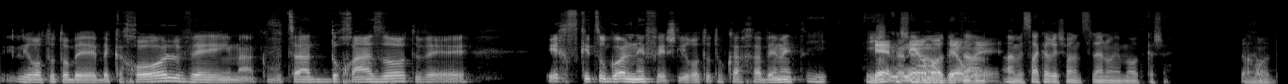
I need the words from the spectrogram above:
לראות אותו בכחול ועם הקבוצה הדוחה הזאת ואיכס קיצור גועל נפש לראות אותו ככה באמת. יהיה כן, קשה אני מאוד אמרתי. היום, אה, המשחק הראשון אצלנו יהיה מאוד קשה. נכון. מאוד.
